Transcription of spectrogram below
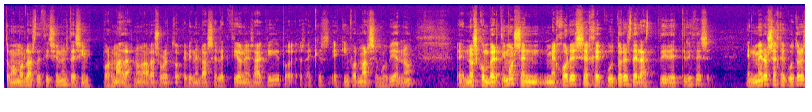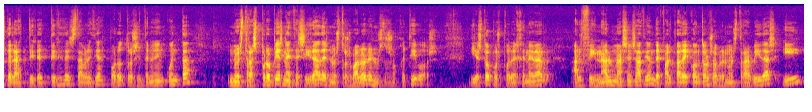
tomamos las decisiones desinformadas, ¿no? Ahora, sobre todo que vienen las elecciones aquí, pues hay que, hay que informarse muy bien, ¿no? Eh, nos convertimos en mejores ejecutores de las directrices, en meros ejecutores de las directrices establecidas por otros, sin tener en cuenta nuestras propias necesidades, nuestros valores, nuestros objetivos. Y esto pues puede generar al final una sensación de falta de control sobre nuestras vidas y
